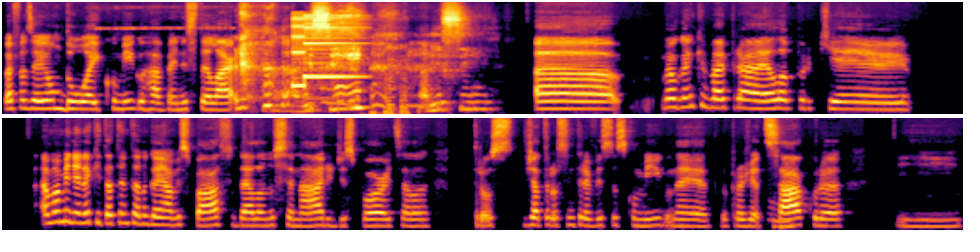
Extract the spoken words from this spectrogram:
vai fazer um duo aí comigo, Ravena Estelar. Aí sim? Aí sim. Uh, meu gank vai para ela porque é uma menina que tá tentando ganhar o espaço dela no cenário de esportes. Ela trouxe, já trouxe entrevistas comigo, né, no projeto uhum. Sakura. E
